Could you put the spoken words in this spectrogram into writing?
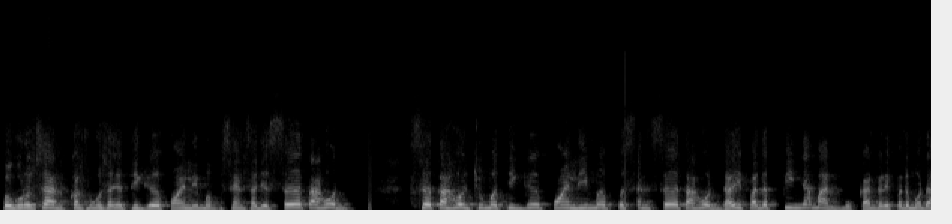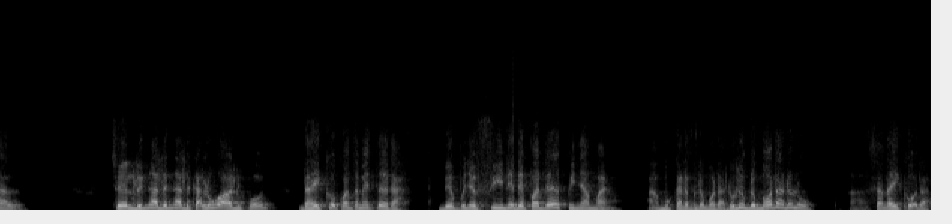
pengurusan kos pengurusannya 3.5% saja setahun. Setahun cuma 3.5% setahun daripada pinjaman bukan daripada modal. Saya dengar-dengar dekat luar ni pun dah ikut quantum meter dah. Dia punya fee dia daripada pinjaman. Ha, bukan daripada modal. Dulu daripada modal dulu. Ha, sekarang dah ikut dah.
